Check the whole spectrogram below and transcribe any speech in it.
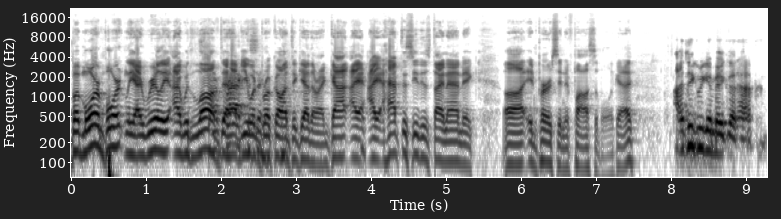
but more importantly, I really I would love Start to have you and. Brook on together. I got I, I have to see this dynamic uh, in person if possible. Okay. I think we can make that happen.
